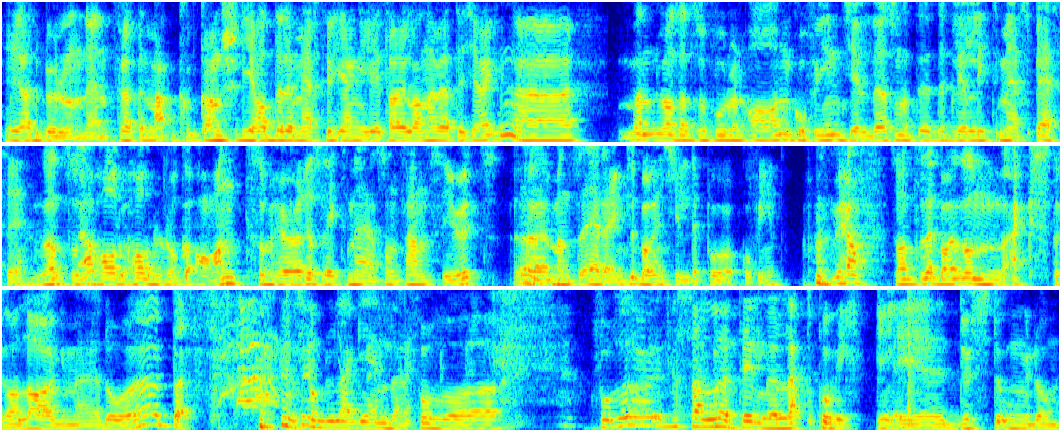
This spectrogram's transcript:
Red Bullen din. For at det, kanskje de hadde det mer tilgjengelig i Thailand, jeg vet ikke jeg. Eh, men uansett så får du en annen koffeinkilde, sånn at det, det blir litt mer spesi. sant? Så, Ja. så har, du, har du noe annet som høres litt mer sånn fancy ut, eh, men så er det egentlig bare en kilde på koffein. Ja. sånn, Så det er bare en sånn ekstra lag med da, eh, bøff som du legger inn der for å, for å selge til lettpåvirkelig dusteungdom.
